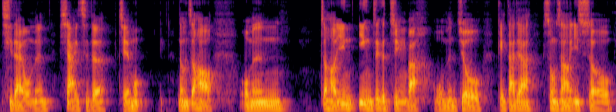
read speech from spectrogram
期待我们下一次的节目。那么正好我们正好应应这个景吧，我们就给大家送上一首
